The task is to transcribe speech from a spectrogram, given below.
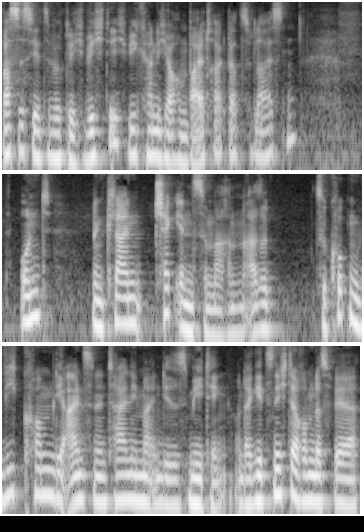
Was ist jetzt wirklich wichtig? Wie kann ich auch einen Beitrag dazu leisten? Und einen kleinen Check-in zu machen. Also zu gucken, wie kommen die einzelnen Teilnehmer in dieses Meeting. Und da geht es nicht darum, dass wir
